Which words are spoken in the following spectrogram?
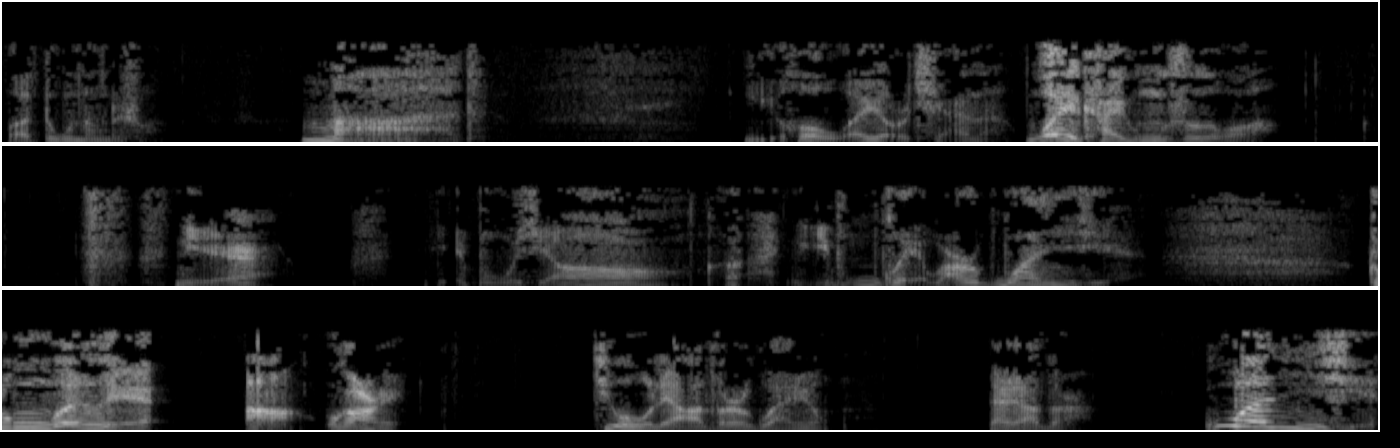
我嘟囔着说：“妈的！”以后我有钱了，我也开公司。我，你，你不行，你不会玩关系。中文里啊，我告诉你，就俩字管用，俩俩字？关系。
